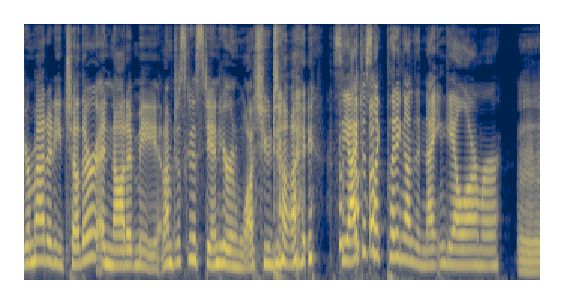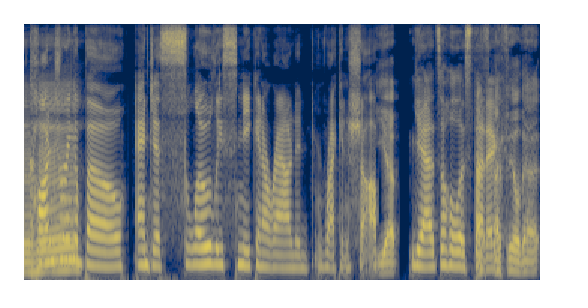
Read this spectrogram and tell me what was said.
you're mad at each other and not at me. And I'm just going to stand here and watch you die. See, I just like putting on the nightingale armor, Mhm. conjuring a bow, and just slowly sneaking around and wrecking shop. Yep, yeah, it's a whole aesthetic. I feel that.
